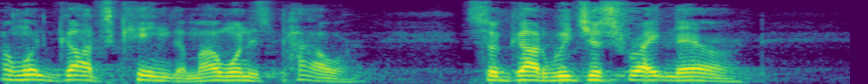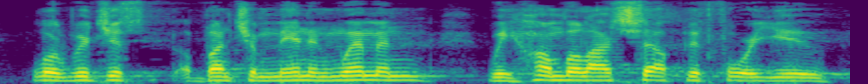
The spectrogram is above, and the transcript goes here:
I want God's kingdom. I want His power. So, God, we just right now, Lord, we're just a bunch of men and women. We humble ourselves before you.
